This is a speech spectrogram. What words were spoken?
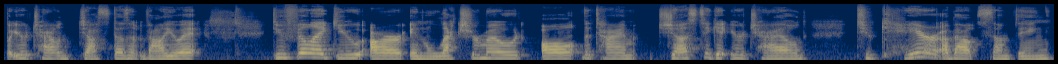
but your child just doesn't value it? Do you feel like you are in lecture mode all the time just to get your child to care about something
